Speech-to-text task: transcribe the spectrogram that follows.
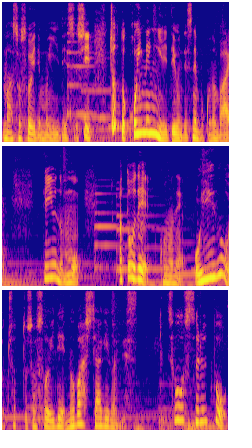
まあ、注いでもいいですし、ちょっと濃いめに入れてるんですね、僕の場合。っていうのも、後で、このね、お湯をちょっと注いで伸ばしてあげるんです。そうすると、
